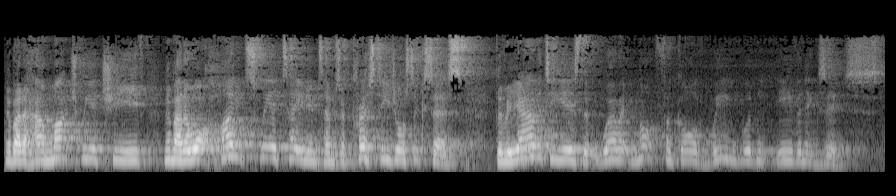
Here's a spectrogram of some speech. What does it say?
no matter how much we achieve, no matter what heights we attain in terms of prestige or success, the reality is that were it not for God, we wouldn't even exist.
